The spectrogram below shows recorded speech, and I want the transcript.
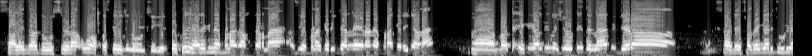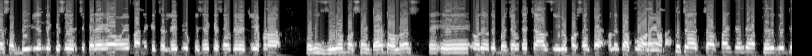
ਸਾਲੇ ਦਾ ਦੋਸਤ ਜਿਹੜਾ ਉਹ ਆਪਸ ਦੇ ਵਿੱਚ ਲੋਨ ਸੀਗੇ। ਦੇਖੋ ਜੀ ਹਰ ਇੱਕ ਨੇ ਆਪਣਾ ਕੰਮ ਕਰਨਾ ਅਸੀਂ ਆਪਣਾ ਕਰੀ ਜਾਂਦੇ ਹਾਂ, ਇਹਨਾਂ ਨੇ ਆਪਣਾ ਕਰੀ ਜਾਣਾ ਬਟ ਇੱਕ ਗੱਲ ਦੀ ਮੈਂ ਸ਼ੋਰਟੀ ਦਿੰਦਾ ਵੀ ਜਿਹੜਾ ਸਾਡੇ ਫਤਿਹਗੜ੍ਹ ਚੂੜੀਆ ਸਬ ਡਿਵੀਜ਼ਨ ਦੇ ਕਿਸੇ ਵਿੱਚ ਕਰੇਗਾ ਉਹ ਇਹ ਮੰਨ ਕੇ ਚੱਲੇ ਵੀ ਉਹ ਕਿਸੇ ਕਿਸਮ ਦੇ ਵਿੱਚ ਹੀ ਆਪਣਾ ਉਹਦੀ 0% ਹੈ ਟੋਲਰੈਂਸ ਤੇ ਇਹ ਉਹਦੇ ਉੱਤੇ ਬਚਣ ਦੇ ਚਾਂਸ 0% ਹੈ ਉਹਨੇ ਕਾਬੂ ਆਉਣਾ ਹੀ ਆਉਣਾ। ਚਾਰ ਪੰਜ ਦਿਨ ਦੇ ਹਫ਼ਤੇ ਦੇ ਵਿੱਚ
